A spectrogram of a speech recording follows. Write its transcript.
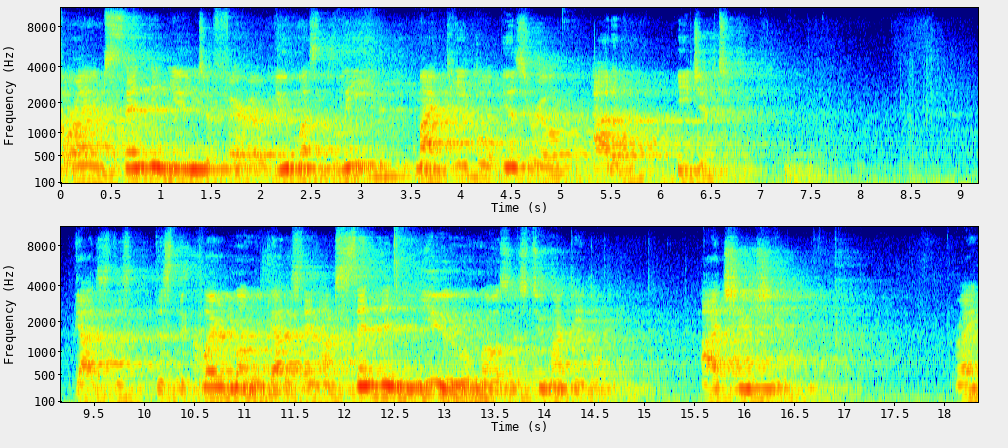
for I am sending you to Pharaoh. You must lead my people, Israel, out of Egypt. God's this, this declared moment. God is saying, I'm sending you, Moses, to my people. I choose you. Right?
